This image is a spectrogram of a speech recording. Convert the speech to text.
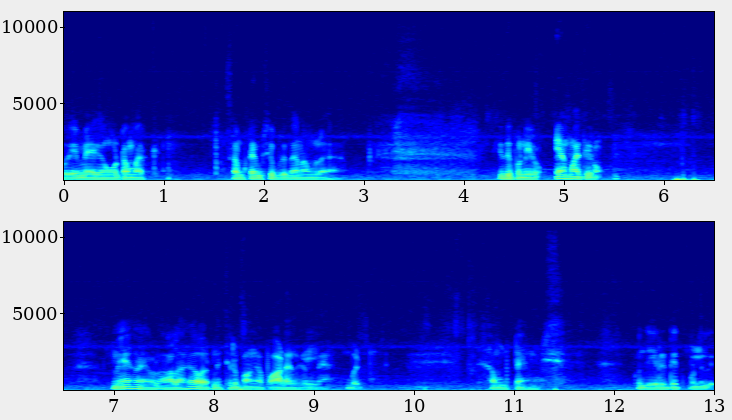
ஒரே மேகமூட்டமாக இருக்குது சம்டைம்ஸ் இப்படி தான் நம்மளை இது பண்ணிடும் ஏமாற்றிடும் மேகம் எவ்வளோ அழகாக வர்ணிச்சிருப்பாங்க பாடல்களில் பட் சம்டைம்ஸ் கொஞ்சம் இரிட்டேட் பண்ணுது.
